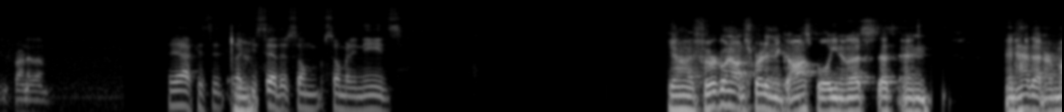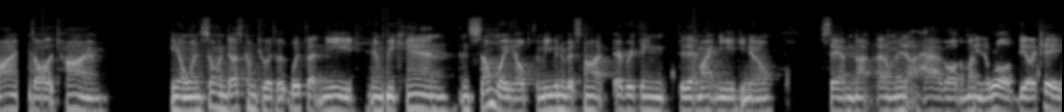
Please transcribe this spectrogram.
in front of them. Yeah, because like Yeah. you said, there's so so many needs. Yeah, if we're going out and spreading the gospel, you know, that's that's and and have that in our minds all the time. You know, when someone does come to us with, that need, and we can in some way help them, even if it's not everything that they might need. You know, say I'm not, I don't may not have all the money in the world. Be like, hey,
